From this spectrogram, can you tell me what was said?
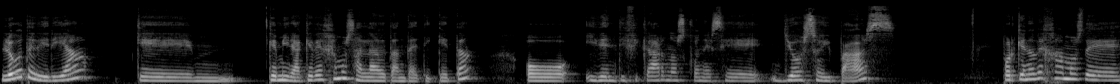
Luego te diría que, que mira, que dejemos al lado tanta etiqueta o identificarnos con ese yo soy paz, porque no dejamos de,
